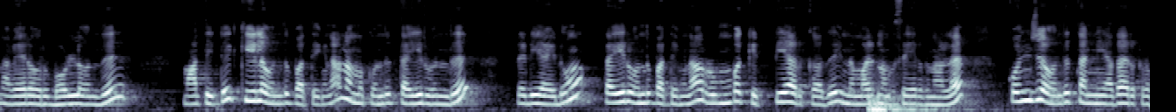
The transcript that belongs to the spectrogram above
நான் வேறு ஒரு பவுலில் வந்து மாற்றிட்டு கீழே வந்து பார்த்திங்கன்னா நமக்கு வந்து தயிர் வந்து ரெடி ஆகிடும் தயிர் வந்து பார்த்திங்கன்னா ரொம்ப கெட்டியாக இருக்காது. இந்த மாதிரி நம்ம செய்கிறதுனால கொஞ்சம் வந்து தண்ணியாக தான் இருக்கிற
